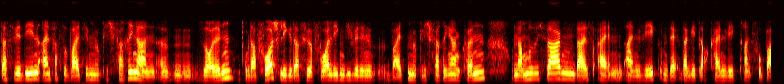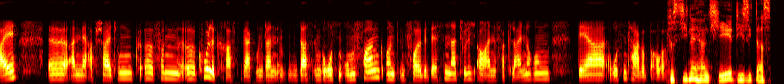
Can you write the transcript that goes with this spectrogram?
dass wir den einfach so weit wie möglich verringern äh, sollen oder Vorschläge dafür vorlegen, wie wir den weit möglich verringern können. Und da muss ich sagen, da ist ein, ein Weg und der, da geht auch kein Weg dran vorbei an der Abschaltung äh, von äh, Kohlekraftwerken und dann im, das in großem Umfang und infolgedessen natürlich auch eine Verkleinerung der großen Tagebaue. Christine Herrntier, die sieht das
